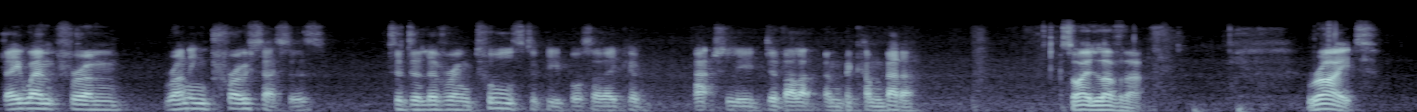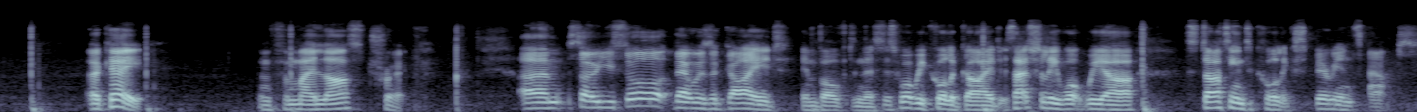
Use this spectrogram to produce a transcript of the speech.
They went from running processes to delivering tools to people so they could actually develop and become better. So I love that. Right. Okay. And for my last trick. Um, so you saw there was a guide involved in this. It's what we call a guide. It's actually what we are starting to call experience apps.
